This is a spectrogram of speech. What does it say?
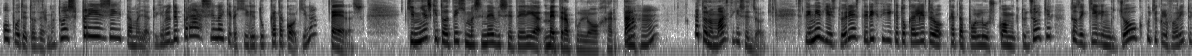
Οπότε το δέρμα του ασπρίζει, τα μαλλιά του γίνονται πράσινα και τα χείλη του κατακόκκινα. Τέρας. Και μιας και το ατύχημα συνέβη σε εταιρεία με τραπουλόχαρτα, μετονομάστηκε σε Τζόκερ. Στην ίδια ιστορία στηρίχθηκε και το καλύτερο κατά πολλούς κόμικ του Τζόκερ, το The Killing Joke, που κυκλοφορεί το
